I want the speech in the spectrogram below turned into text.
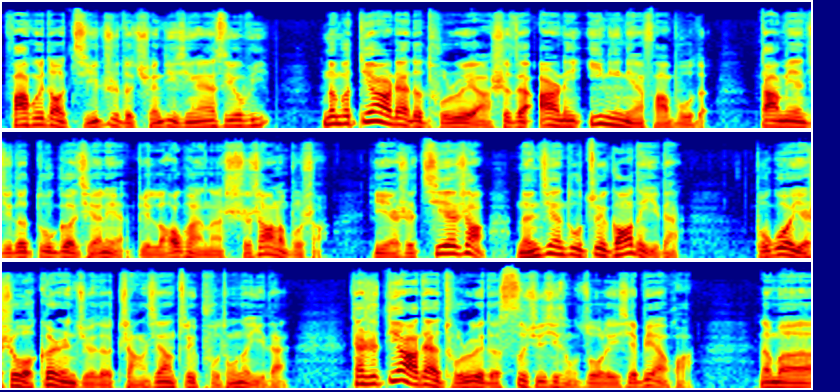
发挥到极致的全地形 SUV。那么第二代的途锐啊，是在二零一零年发布的，大面积的镀铬前脸，比老款呢时尚了不少，也是街上能见度最高的一代。不过也是我个人觉得长相最普通的一代，但是第二代途锐的四驱系统做了一些变化，那么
